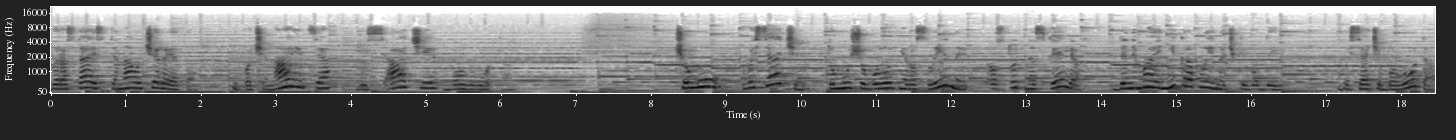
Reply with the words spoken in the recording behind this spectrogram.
виростає стіна очерета і починаються висячі болота. Чому висячі? Тому що болотні рослини ростуть на скелях, де немає ні краплиночки води. Висячі болота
